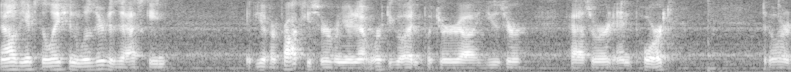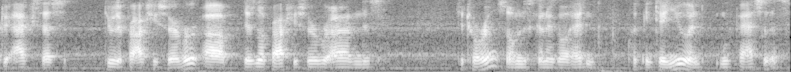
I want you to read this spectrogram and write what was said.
Now the installation wizard is asking if you have a proxy server in your network to go ahead and put your uh, user, password, and port in order to access through the proxy server. Uh, there's no proxy server on this tutorial, so I'm just going to go ahead and click continue and move past this.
